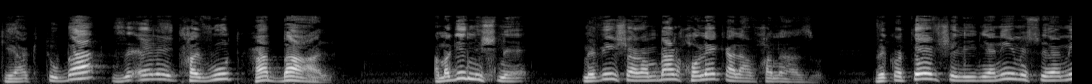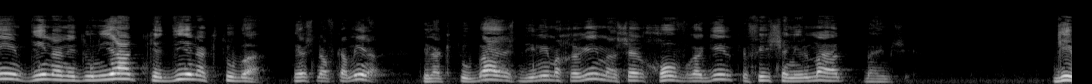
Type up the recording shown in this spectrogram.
כי הכתובה זה אלה התחייבות הבעל. המגיד משנה מביא שהרמב"ן חולק על ההבחנה הזאת, וכותב שלעניינים מסוימים דין הנדוניה כדין הכתובה. יש נפקא מינה, כי לכתובה יש דינים אחרים מאשר חוב רגיל, כפי שנלמד בהמשך. ג.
